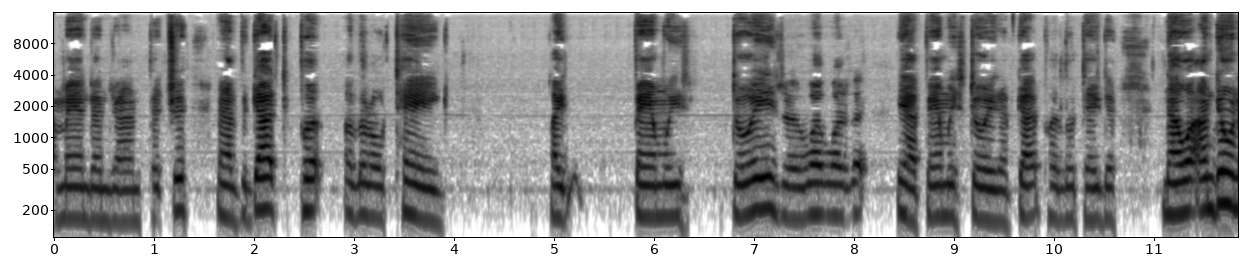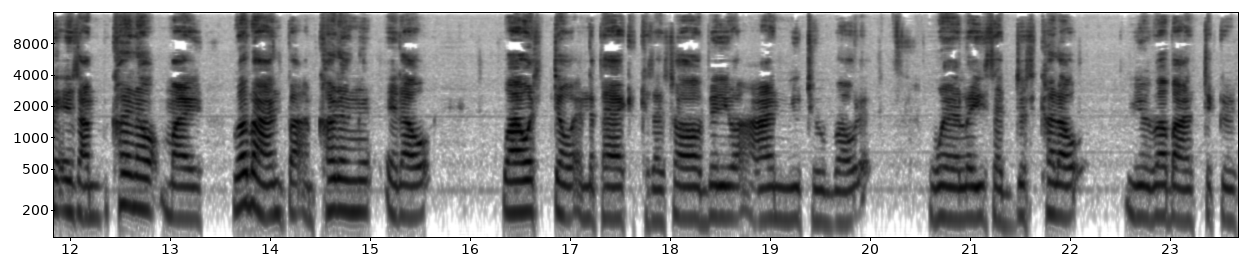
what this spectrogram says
Amanda and John picture, and I forgot to put a little tag, like family stories, or what was it? Yeah, family stories. I've got to put a little tag there. Now what I'm doing is I'm cutting out my rub-ons, but I'm cutting it out while it's still in the packet because I saw a video on YouTube about it where lady said just cut out your rub-on stickers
